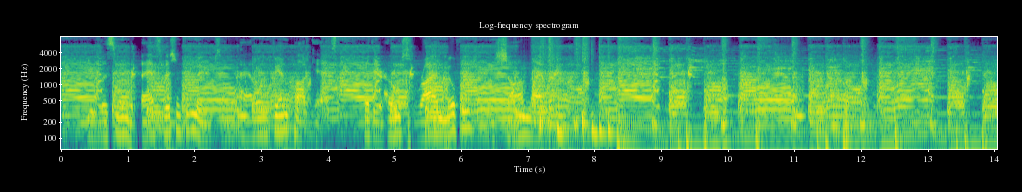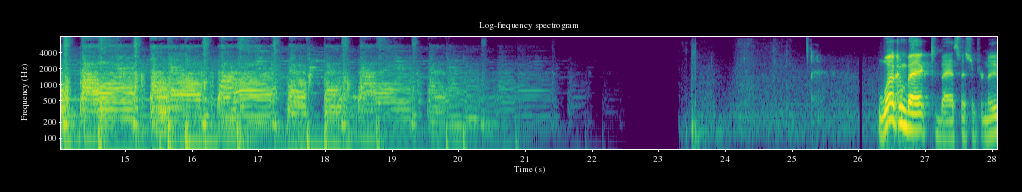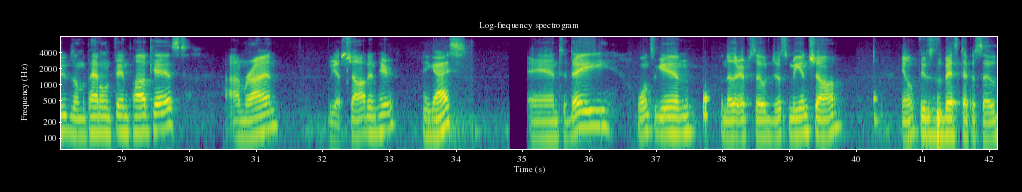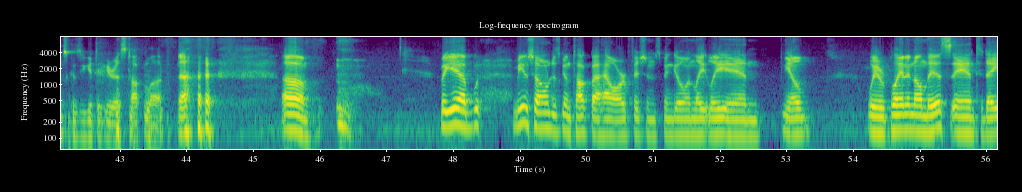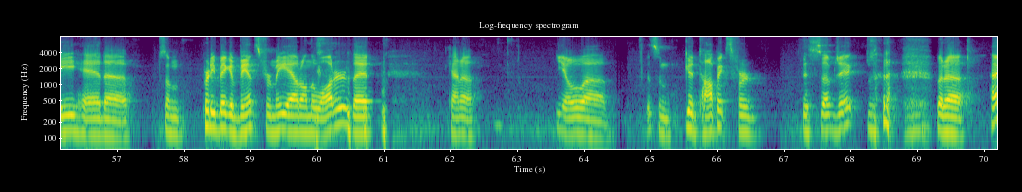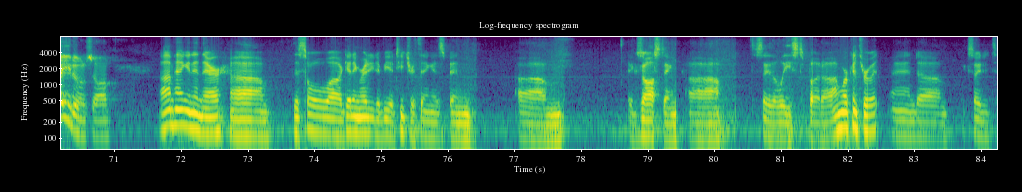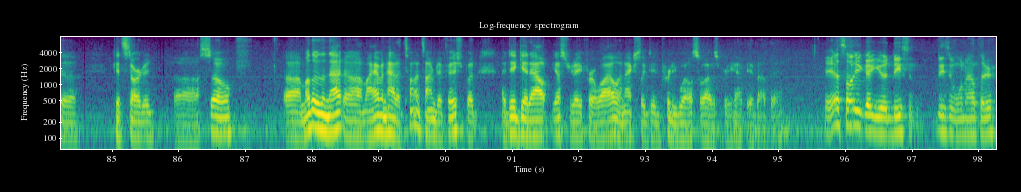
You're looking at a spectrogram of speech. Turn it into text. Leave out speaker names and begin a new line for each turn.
You're listening to Bass Fishing for Noobs Paddle and Fin podcast with your hosts Ryan Milford and Sean Lavery. Welcome back to Bass Fishing for Noobs on the Paddle and Fin podcast. I'm Ryan. We got Sean in here.
Hey guys.
And today, once again, another episode just me and Sean. You know, these are the best episodes because you get to hear us talk a lot. um, but yeah, w- me and Sean are just going to talk about how our fishing's been going lately, and you know, we were planning on this, and today had uh, some pretty big events for me out on the water that kind of, you know, uh, some good topics for this subject. but uh, how you doing, Sean?
I'm hanging in there. Um, this whole uh, getting ready to be a teacher thing has been um, exhausting, uh, to say the least. But uh, I'm working through it and um, excited to get started. Uh, so, um, other than that, um, I haven't had a ton of time to fish, but I did get out yesterday for a while and actually did pretty well. So I was pretty happy about that.
Yeah, I saw you got you a decent decent one out there.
